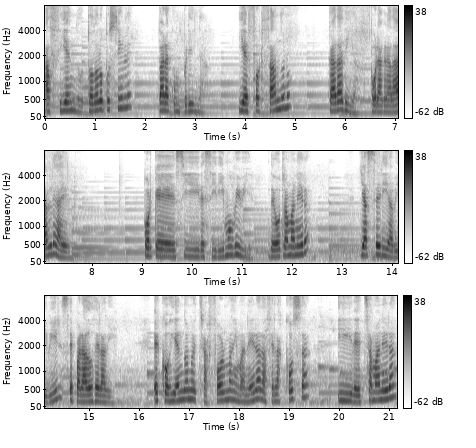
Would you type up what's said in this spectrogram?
haciendo todo lo posible para cumplirla y esforzándonos cada día por agradarle a Él. Porque si decidimos vivir de otra manera, ya sería vivir separados de la vida, escogiendo nuestras formas y maneras de hacer las cosas y de esta manera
